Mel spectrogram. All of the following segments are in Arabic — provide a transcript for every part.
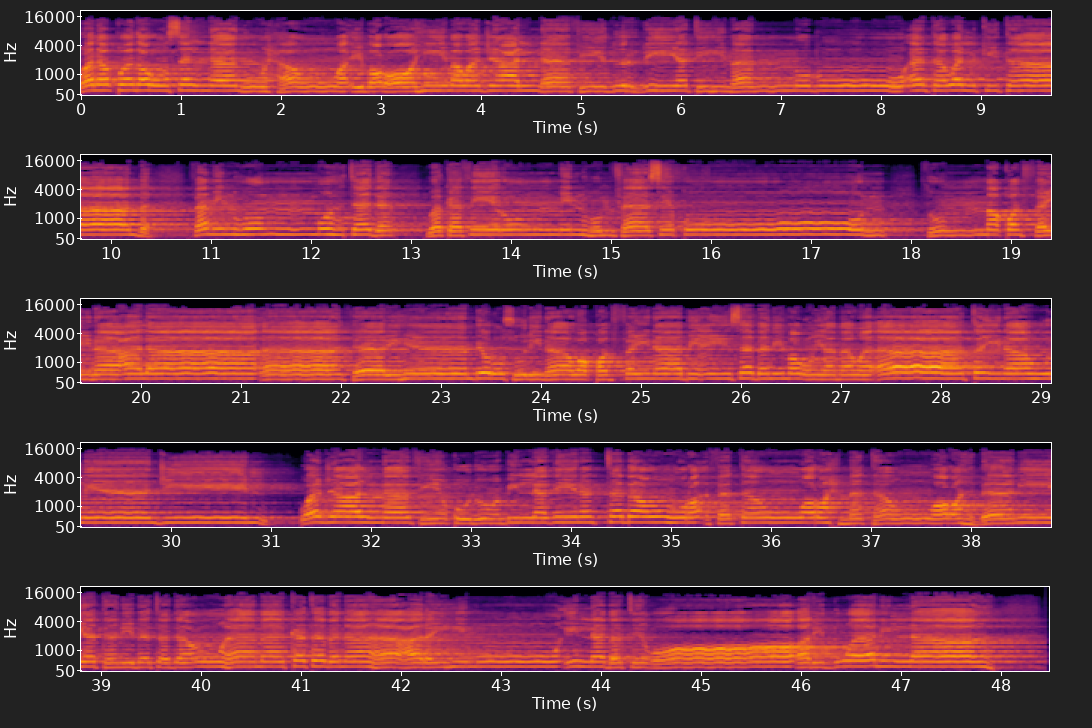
ولقد أرسلنا نوحا وإبراهيم وجعلنا في ذريتهما النبوءة والكتاب فمنهم مهتد وكثير منهم فاسقون. ثم قفينا على آثارهم برسلنا وقفينا بعيسى بن مريم وآتيناه الإنجيل وجعلنا في قلوب الذين اتبعوه رأفة ورحمة ورهبانية ابتدعوها ما كتبناها عليهم إلا ابتغاء رضوان الله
